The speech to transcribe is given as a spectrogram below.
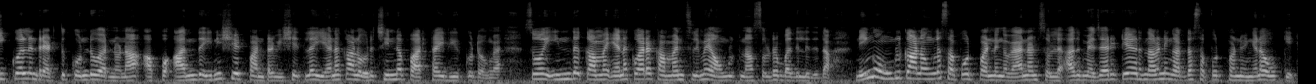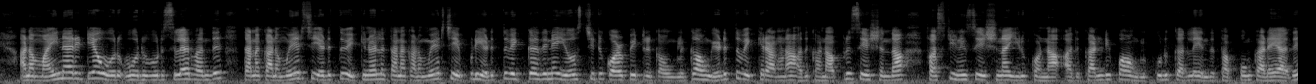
ஈக்குவல்ன்ற இடத்துக்கு கொண்டு வரணும்னா அப்போ அந்த இனிஷியேட் பண்ணுற விஷயத்தில் எனக்கான ஒரு சின்ன பார்ட்டாக இது இருக்கட்டும்ங்க. ஸோ இந்த கம எனக்கு வர கமெண்ட்ஸ்லையுமே அவங்களுக்கு நான் சொல்கிற பதில் இதுதான். நீங்கள் உங்களுக்கானவங்கள சப்போர்ட் பண்ணுங்கள் வேணான்னு சொல்ல. அது மெஜாரிட்டியாக இருந்தாலும் நீங்கள் அதான் சப்போர்ட் பண்ணுவீங்கன்னா ஓகே ஆனால் மைனாரிட்டியாக ஒரு ஒரு ஒரு சிலர் வந்து தனக்கான முயற்சி எடுத்து வைக்கணும் இல்லை தனக்கான முயற்சி எப்படி எடுத்து வைக்கிறதுனே யோசிச்சுட்டு குழப்பிட்டு இருக்கவங்களுக்கு அவங்க எடுத்து வைக்கிறாங்கன்னா அதுக்கான அப்ரிசியேஷன் தான் ஃபர்ஸ்ட் இனிசியேஷனாக இருக்கும்னா அது கண்டிப்பாக அவங்களுக்கு கொடுக்கறதுல எந்த தப்பும் கிடையாது.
